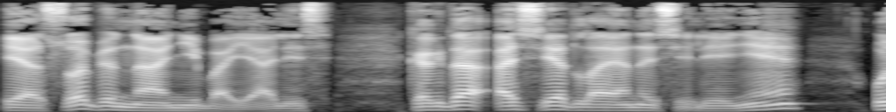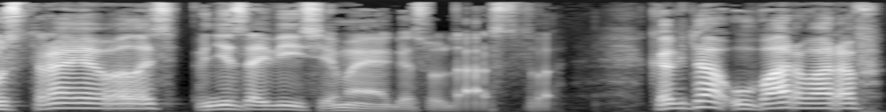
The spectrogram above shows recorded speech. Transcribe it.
И особенно они боялись, когда оседлое население устраивалось в независимое государство, когда у варваров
